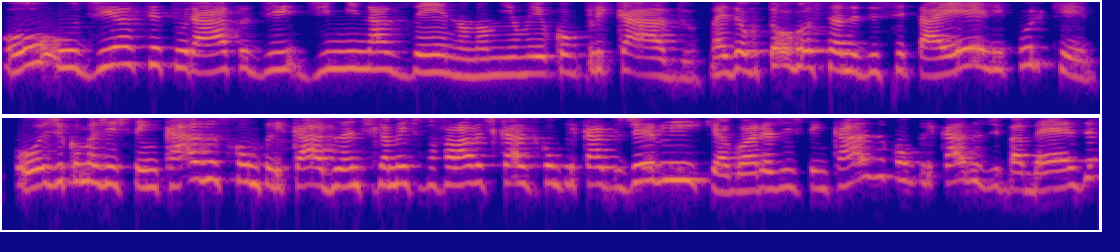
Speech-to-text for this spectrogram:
ou o diaceturato de diminazeno, nome meio complicado, mas eu estou gostando de citar ele porque hoje como a gente tem casos complicados, antigamente só falava de casos complicados de Ehrlich, agora a gente tem casos complicados de Babésia,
